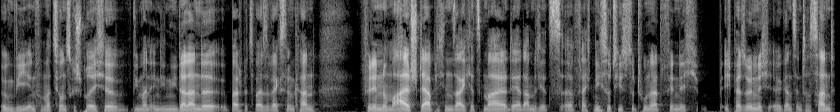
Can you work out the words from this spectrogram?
irgendwie Informationsgespräche, wie man in die Niederlande beispielsweise wechseln kann. Für den Normalsterblichen, sage ich jetzt mal, der damit jetzt äh, vielleicht nicht so tief zu tun hat, finde ich ich persönlich äh, ganz interessant,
